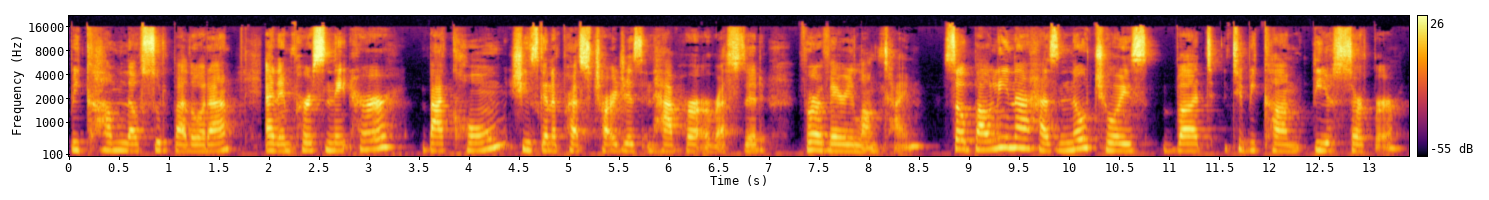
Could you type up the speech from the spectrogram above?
become La Usurpadora and impersonate her back home, she's gonna press charges and have her arrested for a very long time. So Paulina has no choice but to become the usurper.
